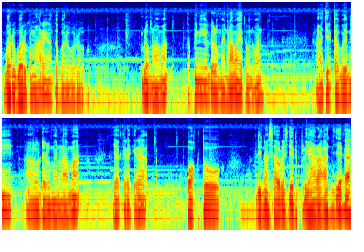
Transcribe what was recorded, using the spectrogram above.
baru-baru kemarin atau baru-baru belum lama tapi ini udah lumayan lama ya teman-teman. Nah, cerita gue ini uh, udah lumayan lama. Ya kira-kira waktu dinosaurus jadi peliharaan ya.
